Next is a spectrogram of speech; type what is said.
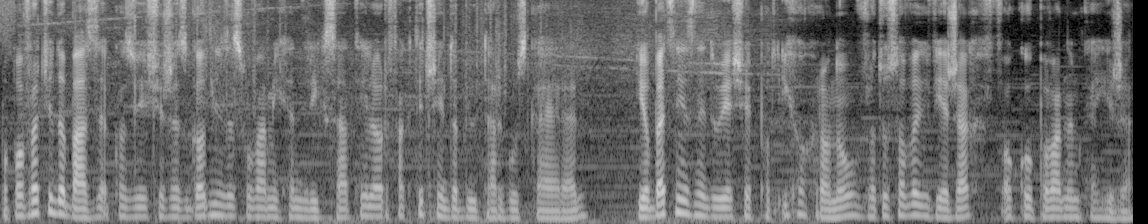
Po powrocie do bazy okazuje się, że zgodnie ze słowami Hendrixa, Taylor faktycznie dobił targu z KRN i obecnie znajduje się pod ich ochroną w lotusowych wieżach w okupowanym Kairze.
